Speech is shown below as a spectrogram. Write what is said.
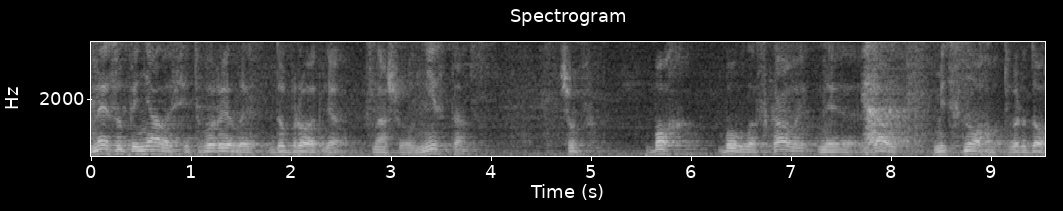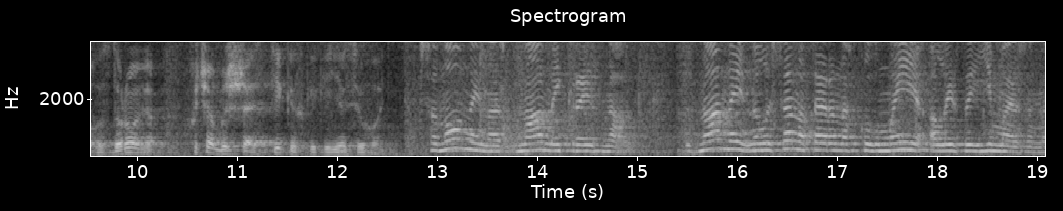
не зупинялись і творили добро для нашого міста, щоб Бог був ласкавий, не дав міцного, твердого здоров'я, хоча б ще стільки, скільки є сьогодні. Шановний наш знаний краєзнавець, знаний не лише на теренах Коломиї, але й за її межами.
